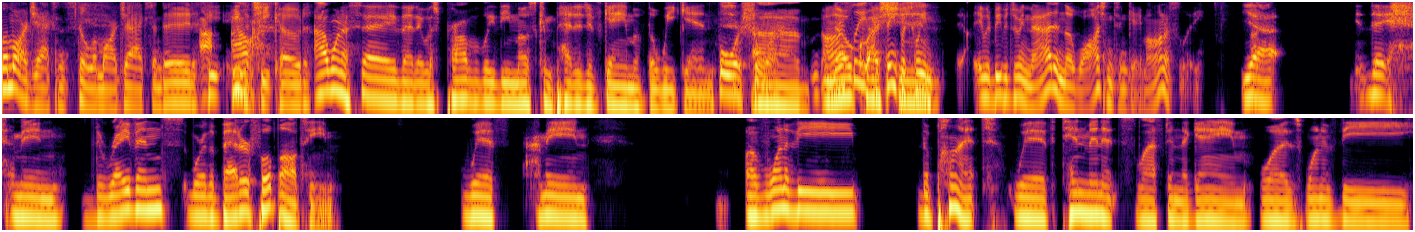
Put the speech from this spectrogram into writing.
Lamar Jackson's still Lamar Jackson, dude. I- he's a I- cheat code. I want to say that it was probably the most competitive game of the weekend. For sure. Uh, honestly, no I think between it would be between that and the Washington game. Honestly, Yeah. They I mean, the Ravens were the better football team. With I mean of one of the the punt with 10 minutes left in the game was one of the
